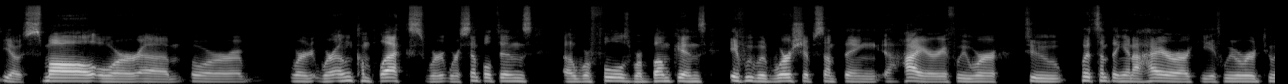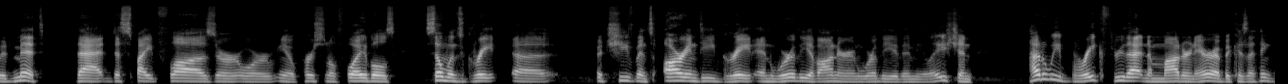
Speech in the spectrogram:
you know small or um, or we're we're uncomplex we're, we're simpletons uh, we're fools we're bumpkins. If we would worship something higher if we were to put something in a hierarchy if we were to admit that despite flaws or or you know personal foibles someone's great uh, achievements are indeed great and worthy of honor and worthy of emulation. How do we break through that in a modern era? Because i think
